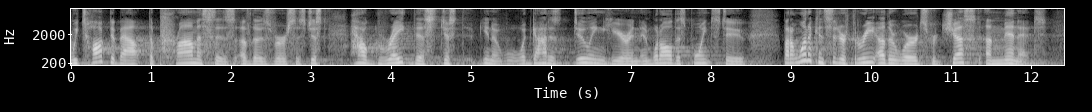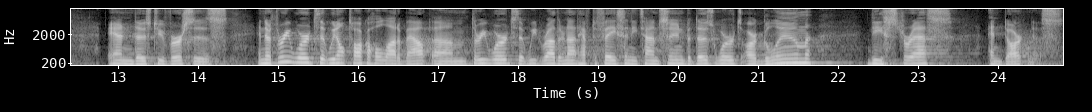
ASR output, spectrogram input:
we talked about the promises of those verses, just how great this, just, you know, what God is doing here and, and what all this points to. But I want to consider three other words for just a minute and those two verses. And they're three words that we don't talk a whole lot about, um, three words that we'd rather not have to face anytime soon, but those words are gloom, distress, and darkness.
